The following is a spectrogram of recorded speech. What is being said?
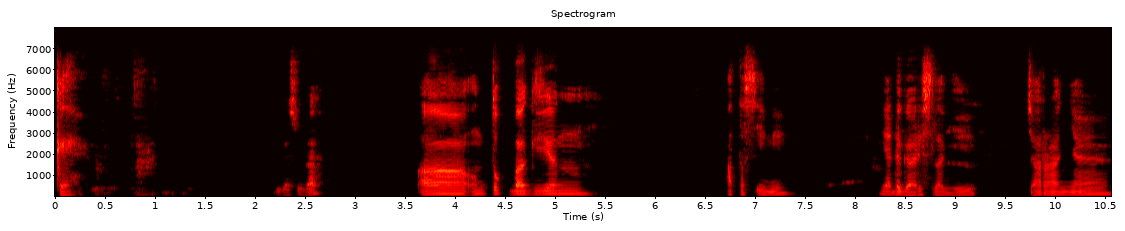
oke. Nah, jika sudah. Uh, untuk bagian atas ini ini ada garis lagi. Caranya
